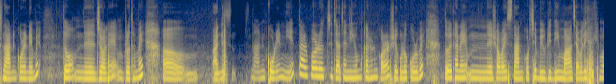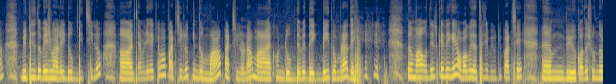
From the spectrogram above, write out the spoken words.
স্নান করে নেবে। তো জলে প্রথমে আগে স্নান করে নিয়ে তারপর হচ্ছে যা যা নিয়মকানুন করার সেগুলো করবে। তো এখানে সবাই স্নান করছে। বিউটি দি মা চামেলি কাকিমা বিউটি দি তো বেশ ভালোই ডুব দিচ্ছিল। আর চামেলি কাকিমা পারছিল? কিন্তু মা পারছিল না। মা এখন ডুব দেবে, দেখবেই তোমরা। দেখে তো মা ওদেরকে দেখে অবাক হয়ে যাচ্ছে যে বিউটি পারছে। কত সুন্দর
